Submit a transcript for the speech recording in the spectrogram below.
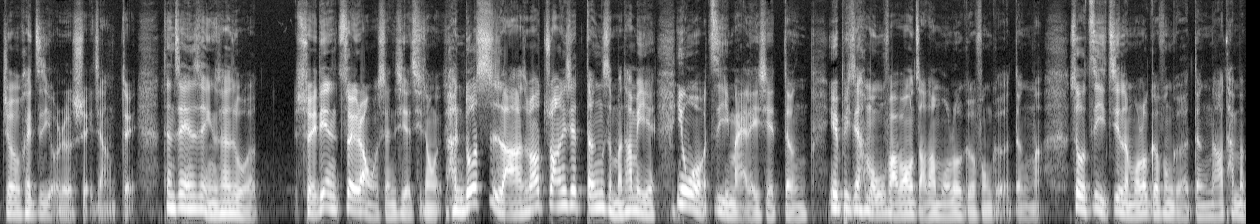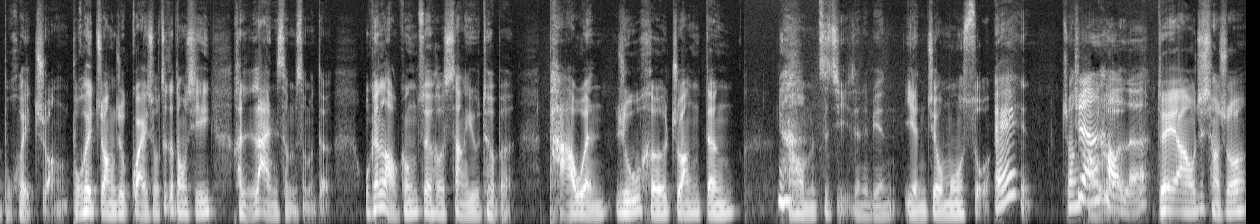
就会自己有热水这样对。但这件事情算是我。水电最让我生气的其中很多事啊，什么要装一些灯什么，他们也因为我自己买了一些灯，因为毕竟他们无法帮我找到摩洛哥风格的灯嘛，所以我自己进了摩洛哥风格的灯，然后他们不会装，不会装就怪说这个东西很烂什么什么的。我跟老公最后上 YouTube 爬文如何装灯，然后我们自己在那边研究摸索，哎，装好了，居然好了。对啊，我就想说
